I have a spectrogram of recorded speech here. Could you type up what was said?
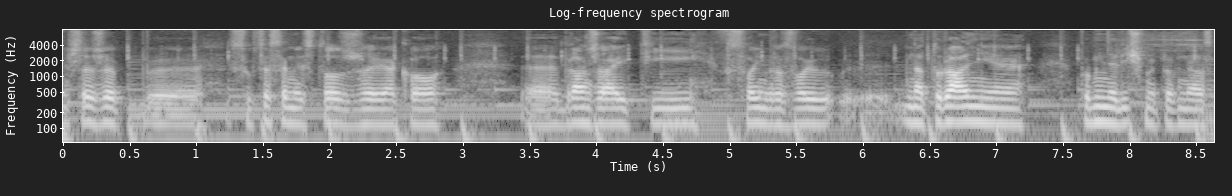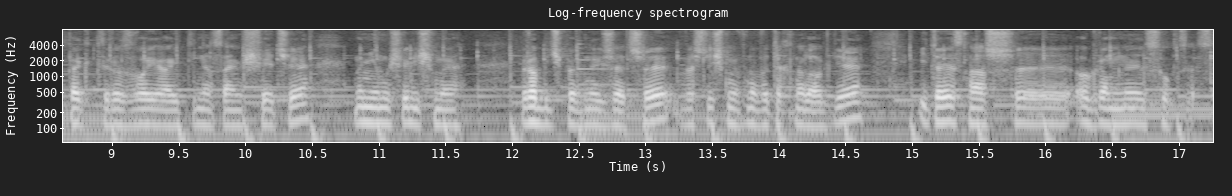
Myślę, że sukcesem jest to, że jako branża IT swoim rozwoju e, naturalnie pominęliśmy pewne aspekty rozwoju IT na całym świecie. My nie musieliśmy robić pewnych rzeczy, weszliśmy w nowe technologie i to jest nasz e, ogromny sukces.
